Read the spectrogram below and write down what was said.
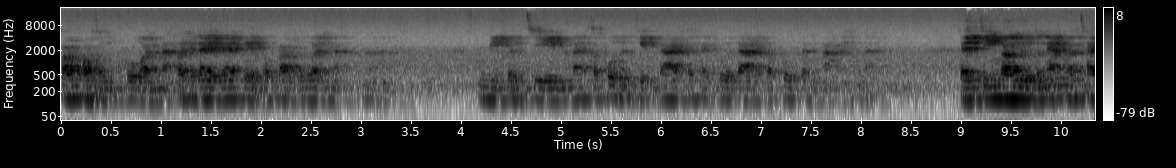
ก็พอสมควรนะก็จะได้ได้เปลี่ยนพวกเราด้วยนะ มีคนจีนนะก็พูดอังกฤษได้ถ้าใครพูดได้ก็พูดกันได้นะแต่จริงเราอยู่ตรงนี้เราใช้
